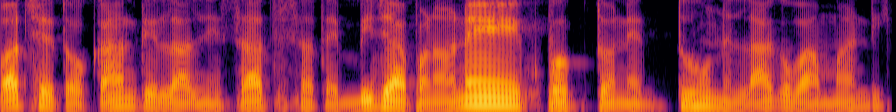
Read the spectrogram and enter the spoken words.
પછી તો કાંતિલાલની સાથે સાથે બીજા પણ અનેક ભક્તોને ધૂન લાગવા માંડી.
